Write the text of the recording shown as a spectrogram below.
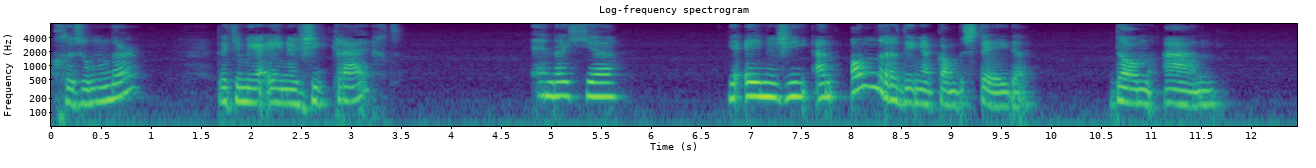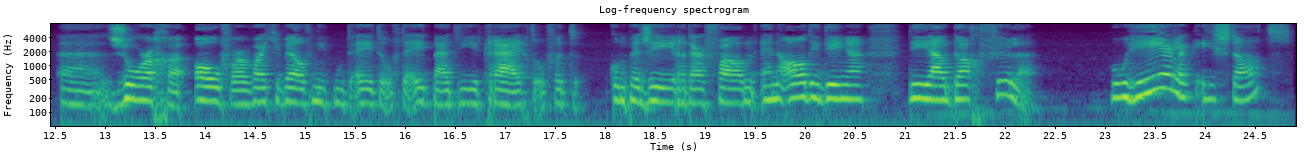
gezonder, dat je meer energie krijgt en dat je je energie aan andere dingen kan besteden dan aan uh, zorgen over wat je wel of niet moet eten, of de eetbuit die je krijgt, of het compenseren daarvan en al die dingen die jouw dag vullen. Hoe heerlijk is dat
